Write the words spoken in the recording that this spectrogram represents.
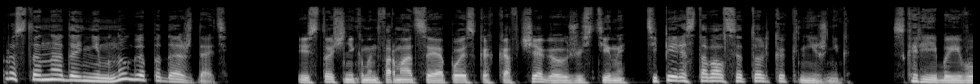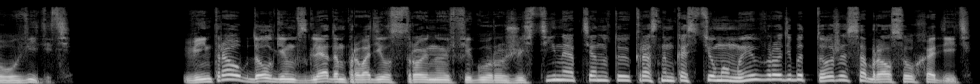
Просто надо немного подождать. Источником информации о поисках ковчега у Жюстины теперь оставался только книжник. Скорее бы его увидеть. Вейнтрауб долгим взглядом проводил стройную фигуру Жюстины, обтянутую красным костюмом, и вроде бы тоже собрался уходить.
